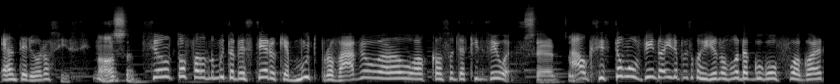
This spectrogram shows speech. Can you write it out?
É anterior ao Circe. Nossa. Se eu não tô falando muita besteira, o que é muito provável, a, canção de Aquiles veio antes. Certo. Ah, o que vocês estão ouvindo aí, depois corrigindo, não vou dar Google Fu agora,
